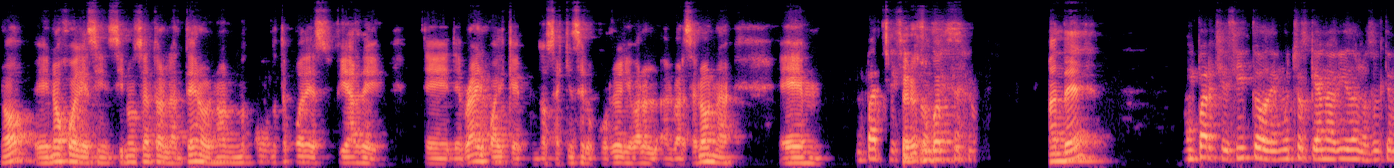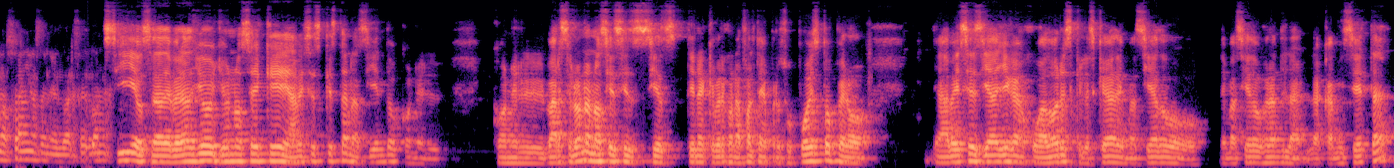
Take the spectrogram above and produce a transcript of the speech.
¿no? Eh, no juegues sin, un centro delantero, no, no, te puedes fiar de, de, de que no sé a quién se le ocurrió llevar al, Barcelona. Eh, un parchecito. Pero es un buen... ¿Mande? Un parchecito de muchos que han habido en los últimos años en el Barcelona. Sí, o sea, de verdad yo, yo no sé qué, a veces qué están haciendo con el, con el Barcelona, no sé si, si es, tiene que ver con la falta de presupuesto, pero a veces ya llegan jugadores que les queda demasiado, demasiado grande la, camiseta.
